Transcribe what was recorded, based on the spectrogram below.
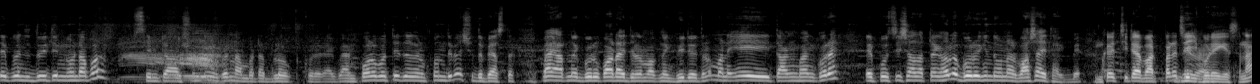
দেখবেন যে দুই তিন ঘণ্টা পর সিমটা সুন্দর করে নাম্বারটা ব্লক করে রাখবে আমি পরবর্তীতে যখন ফোন দিবে শুধু ব্যস্ত। ভাই আপনাকে গরু পাঠাই দিলাম আপনাকে ভিডিও দিলাম মানে এই টাং ভাং করে এই পঁচিশ হাজার টাকা হলো গরু কিন্তু ওনার বাসায় থাকবে। চিটার বাটপারে দেই ঘুরে গেছে না?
